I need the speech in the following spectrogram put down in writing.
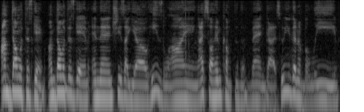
I'm done with this game. I'm done with this game." And then she's like, "Yo, he's lying. I saw him come through the vent, guys. Who you gonna believe?"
